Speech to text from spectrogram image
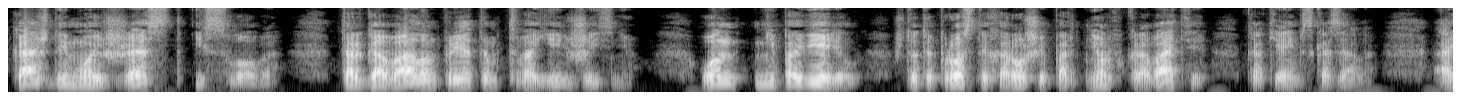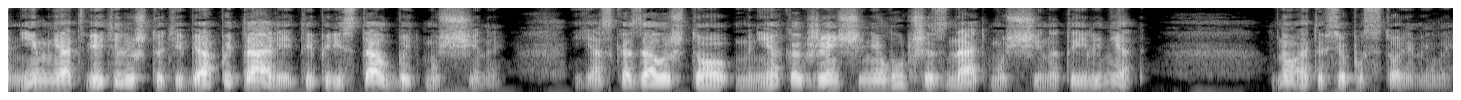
каждый мой жест и слово. Торговал он при этом твоей жизнью. Он не поверил, что ты просто хороший партнер в кровати, как я им сказала. Они мне ответили, что тебя пытали, и ты перестал быть мужчиной. Я сказала, что мне, как женщине, лучше знать, мужчина ты или нет. Но это все пустое, милый.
